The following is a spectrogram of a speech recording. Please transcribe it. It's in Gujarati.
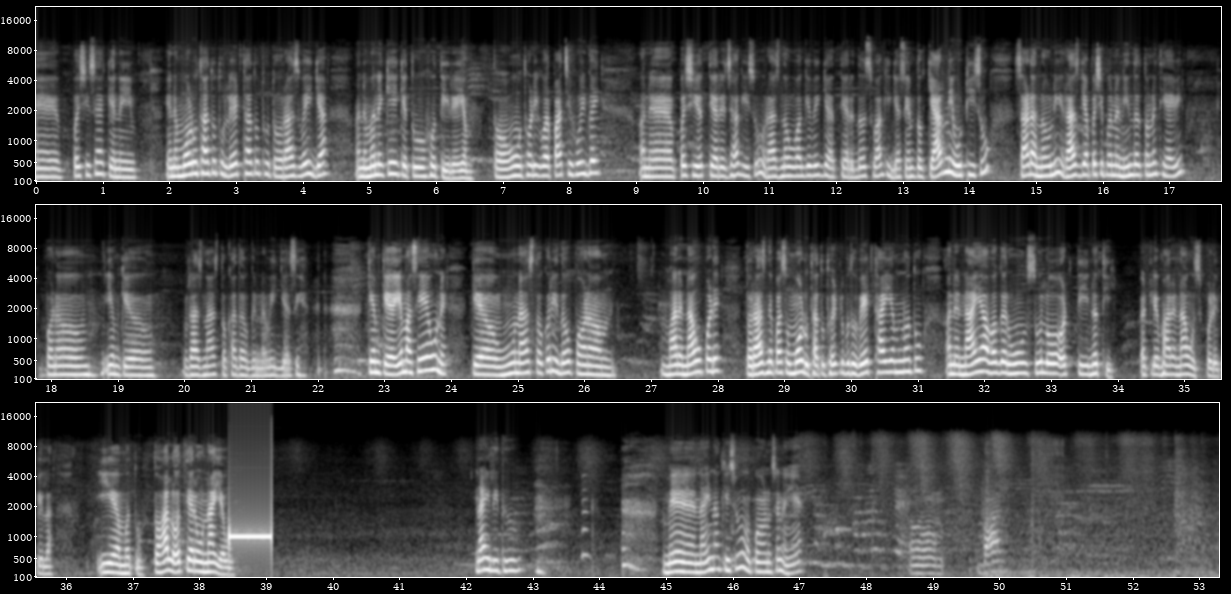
પછી છે કે નહીં, એને મોડું થતું હતું લેટ થતું હતું, તો રાજ વહી ગયા અને મને કહે કે તું હોતી રહે એમ. તો હું થોડીક વાર પાછી હોઈ ગઈ અને પછી અત્યારે જાગીશું રાજ નવ વાગે વહી ગયા, અત્યારે દસ વાગી ગયા છે. એમ તો ક્યારની ઉઠીશું? સાડા નવની. રાજ ગયા પછી પણ નીંદર તો નથી આવી. પણ એમ કે રાજ નાસ્તો ખાધા વગરના વહી ગયા છે. કેમ કે એમાં છે એવું ને કે હું નાસ્તો કરી દઉં, પણ મારે નાવું પડે, તો રાજને પાછું મોડું થતું હતું, એટલું બધું વેટ થાય એમ નહોતું, અને નાયા વગર હું સૂલો અટતી નથી, એટલે મારે નાવું જ પડે પહેલાં એ એમ હતું. તો હાલો, અત્યારે હું નાહી આવું. નાહી લીધું. મેં નાહી નાખી છું, પણ છે ને એ બાર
